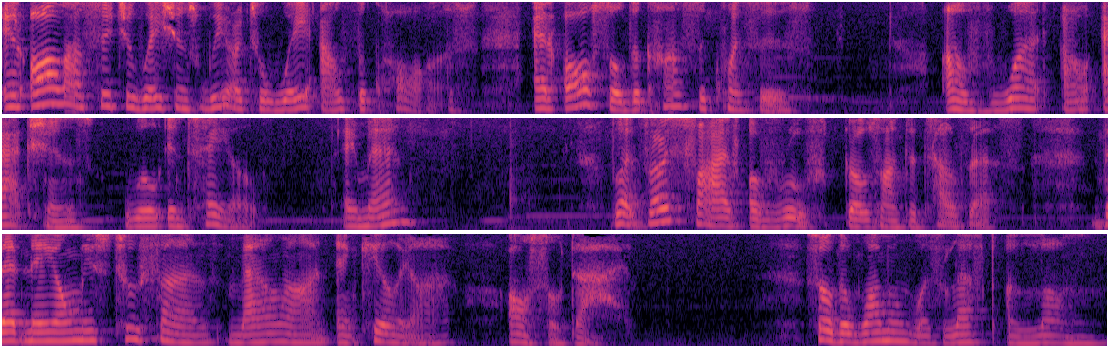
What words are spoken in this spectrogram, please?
In all our situations, we are to weigh out the cause and also the consequences of what our actions will entail. Amen? But verse 5 of Ruth goes on to tell us that Naomi's two sons, Mahlon and Chilion, also died. So the woman was left alone,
